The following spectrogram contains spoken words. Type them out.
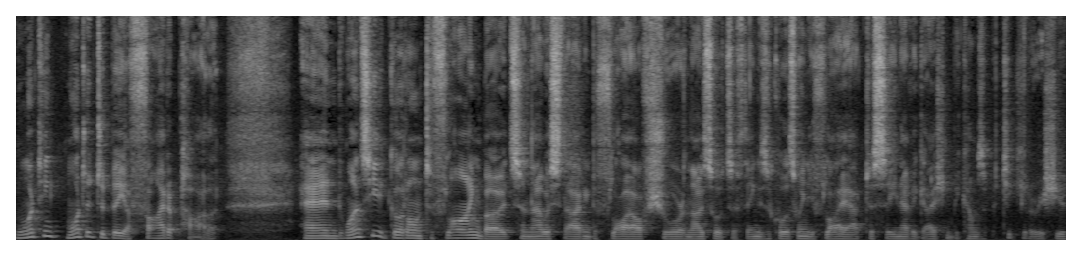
wanting wanted to be a fighter pilot, and once he had got onto flying boats and they were starting to fly offshore and those sorts of things, of course, when you fly out to sea, navigation becomes a particular issue.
